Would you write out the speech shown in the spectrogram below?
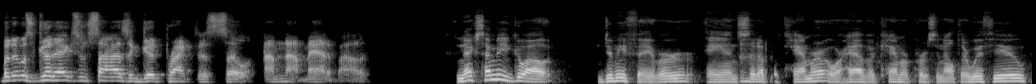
but it was good exercise and good practice. So I'm not mad about it. next time you go out, do me a favor and set Mm-hmm. up a camera or have a camera person out there with you.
